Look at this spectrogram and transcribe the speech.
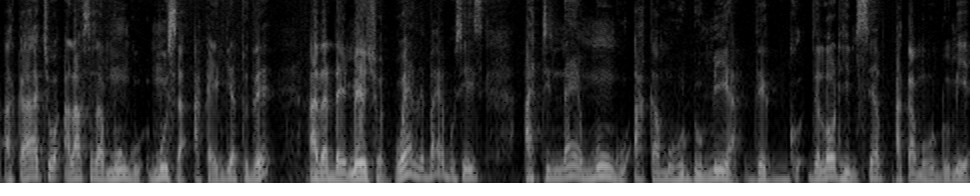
akaachwa alafu sasa mungu musa akaingia to the other dimension. Where the bible says ati naye mungu akamhudumia the, the lord himself akamhudumia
